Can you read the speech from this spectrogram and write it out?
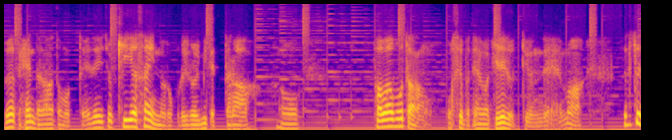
それだと変だなと思って、で、一応キーアサインのところいろいろ見てったら、あのパワーボタンを押せば電話切れるっていうんで、まあ、とりあえ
